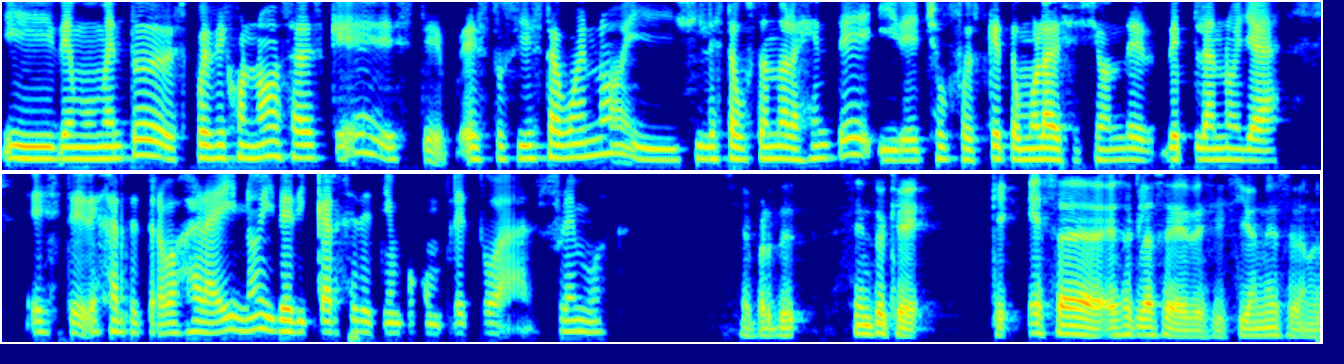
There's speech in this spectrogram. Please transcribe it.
y de momento después dijo, no, ¿sabes qué? Este, esto sí está bueno y sí le está gustando a la gente y de hecho fue que tomó la decisión de, de plano ya este, dejar de trabajar ahí, ¿no? Y dedicarse de tiempo completo al framework. Aparte, siento que, que esa, esa clase de decisiones son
